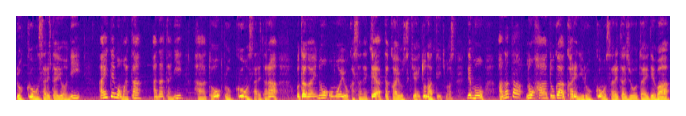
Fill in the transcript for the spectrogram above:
ロックオンされたように相手もまたあなたにハートをロックオンされたらお互いの思いを重ねてあったかいお付き合いとなっていきます。でもあなたのハートが彼にロックオンされた状態では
